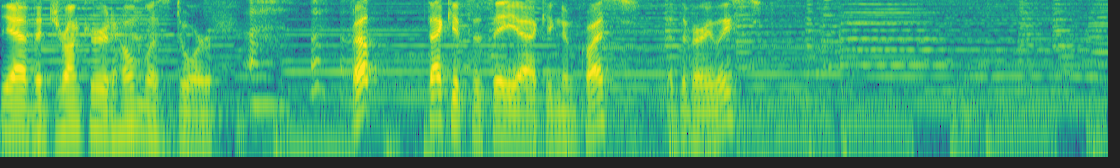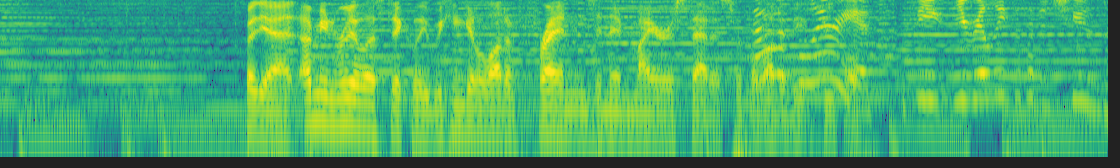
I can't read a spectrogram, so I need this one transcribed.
Yeah, the drunkard homeless dwarf. well, that gets us a uh, kingdom quest, at the very least. But yeah, I mean, realistically, we can get a lot of friend and admirer status with a lot of these hilarious. So you, you really just had to choose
